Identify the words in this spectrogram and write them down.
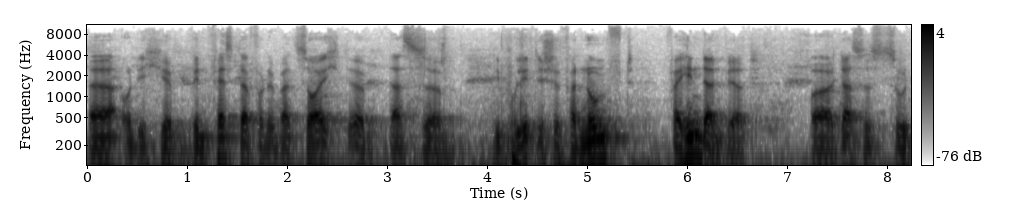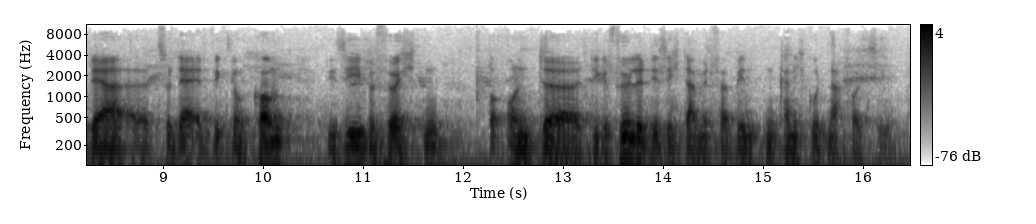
Äh, und ich äh, bin fest davon überzeugt, äh, dass die politische Vernunft verhindern wird, dass es zu der, zu der Entwicklung kommt, die Sie befürchten. Und die Gefühle, die sich damit verbinden, kann ich gut nachvollziehen.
